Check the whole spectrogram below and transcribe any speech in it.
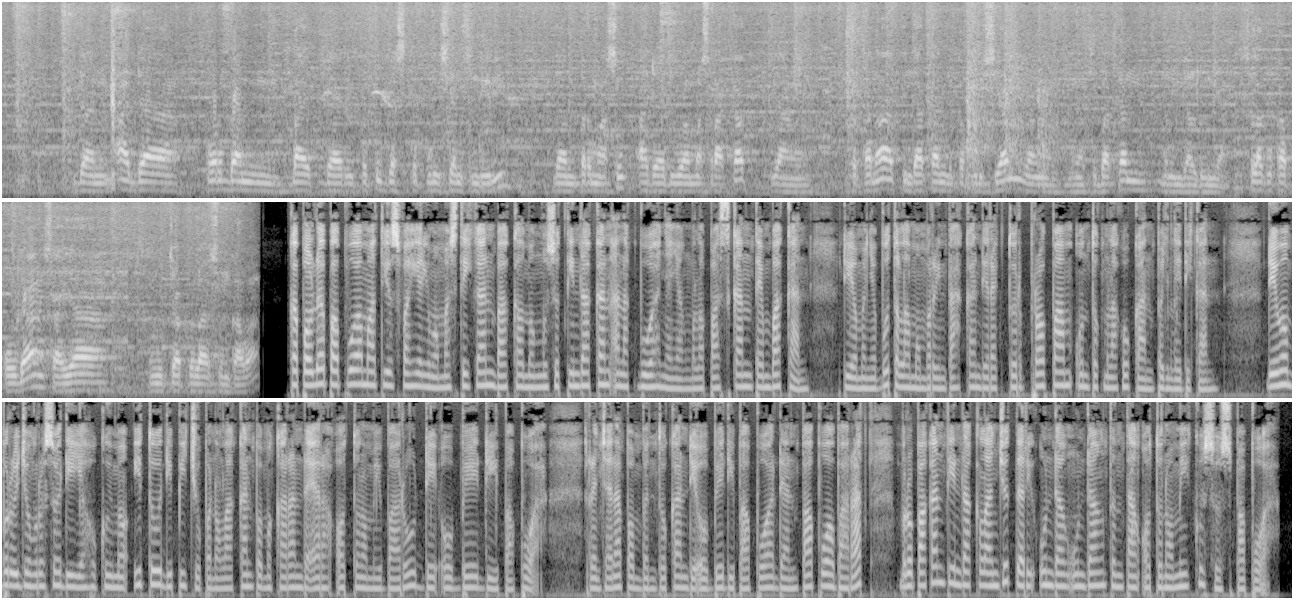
dan ada korban baik dari petugas kepolisian sendiri dan termasuk ada dua masyarakat yang terkena tindakan kepolisian yang mengakibatkan meninggal dunia. Selaku Kapolda, saya mengucap bela sungkawa. Kapolda Papua Matius Fahiri memastikan bakal mengusut tindakan anak buahnya yang melepaskan tembakan. Dia menyebut telah memerintahkan Direktur Propam untuk melakukan penyelidikan. Demo berujung rusuh di Yahukumo itu dipicu penolakan pemekaran daerah otonomi baru DOB di Papua. Rencana pembentukan DOB di Papua dan Papua Barat merupakan tindak lanjut dari Undang-Undang tentang Otonomi Khusus Papua.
